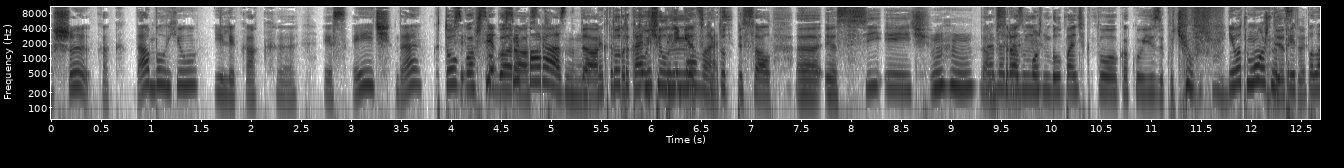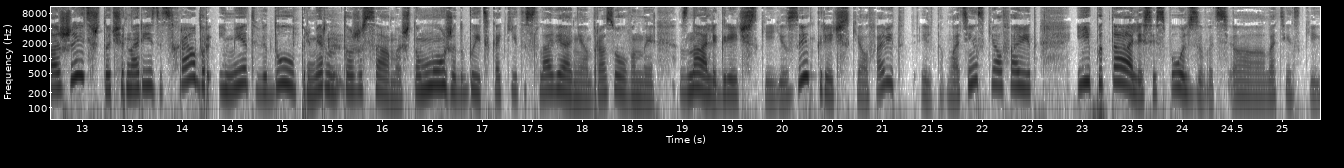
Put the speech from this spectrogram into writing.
Ш как W или как э, SH, да? Кто все, во что все, все гораст. по-разному. Да, кто-то, кто учил немецкий, тот писал э, SCH. Мгм, Там да-да-да. сразу можно было понять, кто какой язык учил. И вот можно предположить, что черноризец храбр имеет в виду примерно то же самое, что, может быть, какие-то славяне образованные знали греческий язык, греческий алфавит или там латинский алфавит, и пытались использовать э, латинские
